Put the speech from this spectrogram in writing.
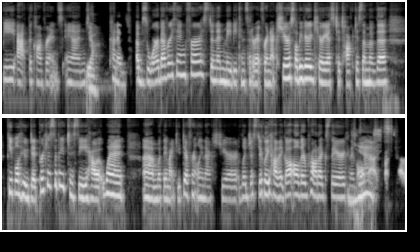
be at the conference and yeah. kind of absorb everything first and then maybe consider it for next year. So I'll be very curious to talk to some of the people who did participate to see how it went, um, what they might do differently next year, logistically, how they got all their products there, kind of yes. all that stuff.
